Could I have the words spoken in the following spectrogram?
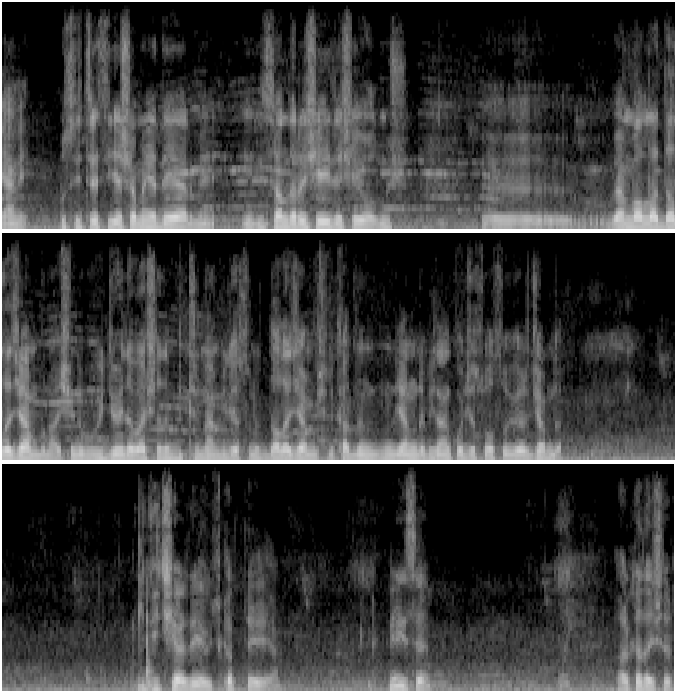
Yani bu stresi yaşamaya değer mi? İnsanların şeyi de şey olmuş. Ee, ben vallahi dalacağım buna. Şimdi bu videoyu da başladım bitirmem biliyorsunuz. Dalacağım. Şimdi kadının yanında bir tane kocası olsa uyaracağım da. Git içeride ya üst katta ya. Neyse. Arkadaşlar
